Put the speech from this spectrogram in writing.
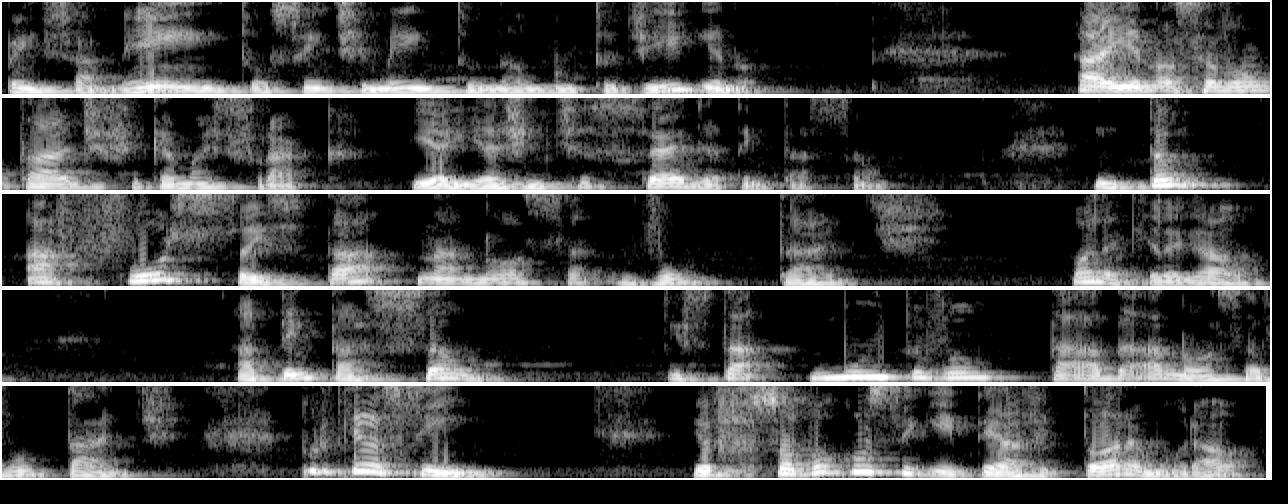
pensamento ou sentimento não muito digno, aí nossa vontade fica mais fraca e aí a gente cede à tentação. Então, a força está na nossa vontade. Olha que legal. A tentação está muito voltada à nossa vontade. Porque assim, eu só vou conseguir ter a vitória moral,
